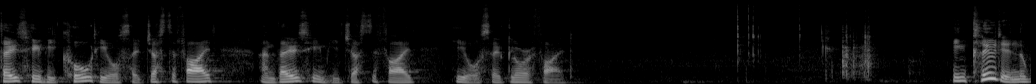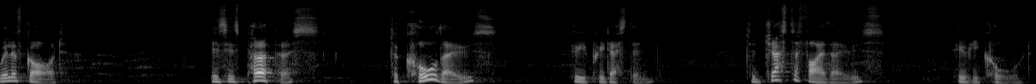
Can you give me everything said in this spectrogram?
those whom he called, he also justified. And those whom he justified, he also glorified. Included in the will of God is his purpose to call those who he predestined, to justify those who he called,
